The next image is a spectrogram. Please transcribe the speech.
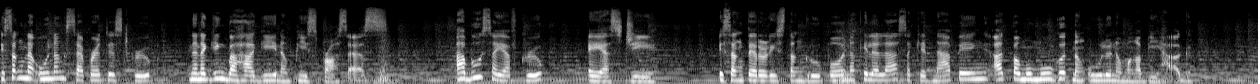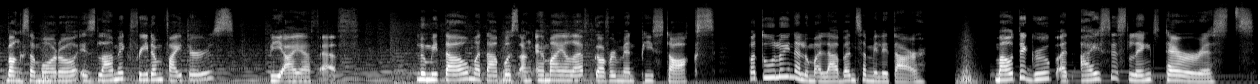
isang naunang separatist group na naging bahagi ng peace process. Abu Sayyaf Group, ASG, isang teroristang grupo na kilala sa kidnapping at pamumugot ng ulo ng mga bihag. Bangsamoro Islamic Freedom Fighters, BIFF. Lumitaw matapos ang MILF government peace talks, patuloy na lumalaban sa militar. Maute Group at ISIS-linked terrorists.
